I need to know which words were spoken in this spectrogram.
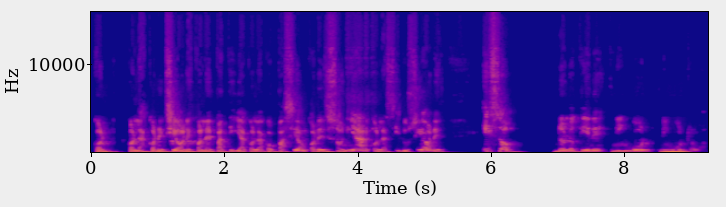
con, las conexiones, con la empatía, con la compasión, con el soñar, con las ilusiones. Eso no lo tiene ningún, ningún robot.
